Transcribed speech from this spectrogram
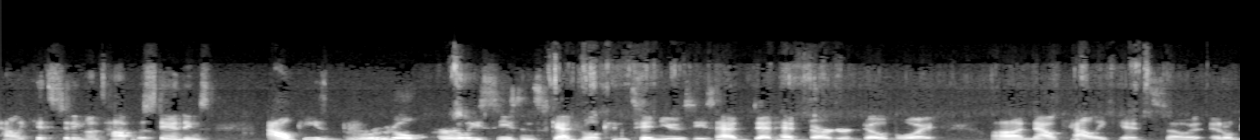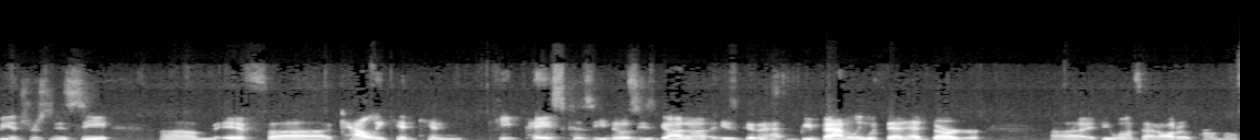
Cali Kid sitting on top of the standings. Alki's brutal early season schedule continues. He's had Deadhead Darter, Doughboy, uh, now Cali Kid. So it, will be interesting to see um, if uh, Cali Kid can keep pace because he knows he's got a, he's going to ha- be battling with Deadhead Darter uh, if he wants that auto promo.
